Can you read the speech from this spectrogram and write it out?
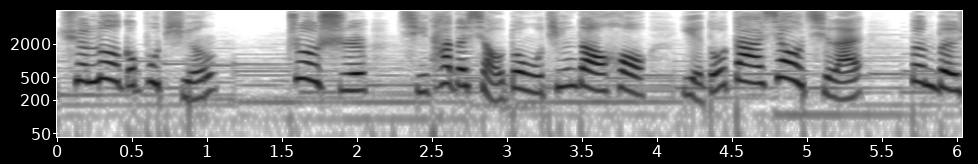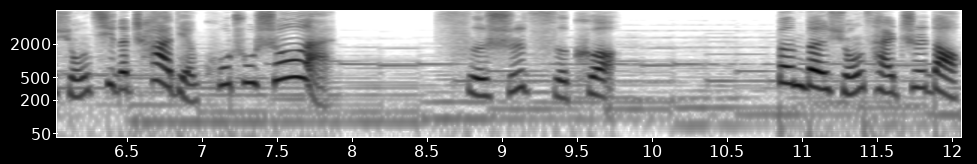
却乐个不停。这时，其他的小动物听到后也都大笑起来，笨笨熊气得差点哭出声来。此时此刻，笨笨熊才知道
